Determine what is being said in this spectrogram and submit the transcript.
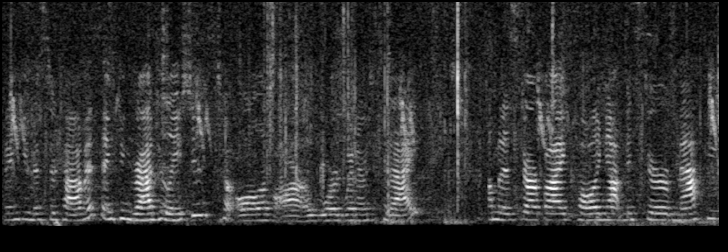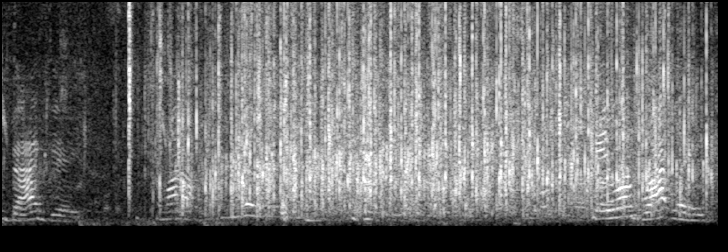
Thank you, Mr. Thomas, and congratulations to all of our award winners today. I'm going to start by calling out Mr. Matthew Bagday. Come on up. Taylor Bratley.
